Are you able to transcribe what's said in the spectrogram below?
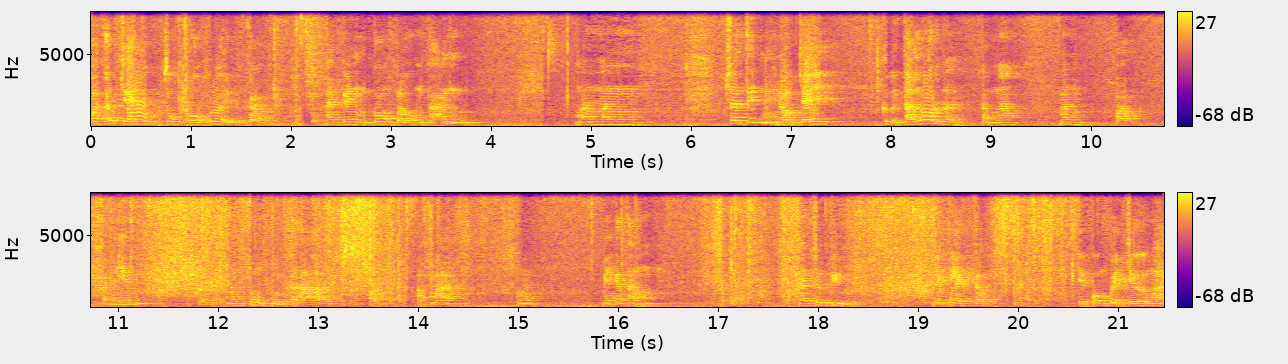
ประทับใจทุกทุกรูปเลยครับ ให้เป็นกล้องพระองค์ท่านมันมันสติดในดวงใจ คือตลอดเลยทำงานมันปรับปัญญามันส่งคุณค่ามากมากๆมันแม้กระทั่งนั่นคือพิมพ์เล็กๆครับเดี๋ยวผมไปเจอมา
